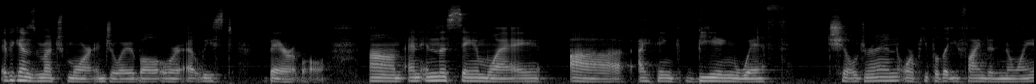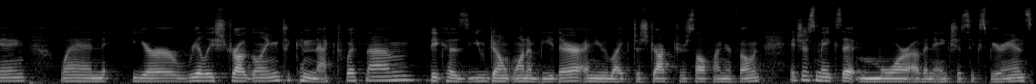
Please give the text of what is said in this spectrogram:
it becomes much more enjoyable or at least bearable. Um, and in the same way, uh, I think being with children or people that you find annoying when you're really struggling to connect with them because you don't want to be there and you like distract yourself on your phone, it just makes it more of an anxious experience.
